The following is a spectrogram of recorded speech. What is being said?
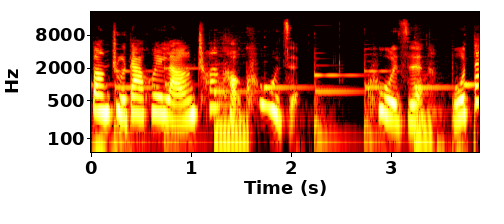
帮助大灰狼穿好裤子，裤子不大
